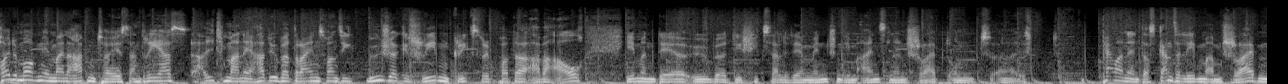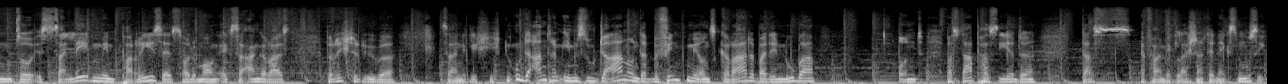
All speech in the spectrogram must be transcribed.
Heute Morgen in mein Abenteuer ist Andreas Altmann. Er hat über 23 Bücher geschrieben, Kriegsreporter, aber auch jemand, der über die Schicksale der Menschen im Einzelnen schreibt und äh, ist permanent das ganze Leben am Schreiben. So ist sein Leben in Paris. Er ist heute Morgen extra angereist, berichtet über seine Geschichten, unter anderem im Sudan. Und da befinden wir uns gerade bei den Nuba. Und was da passierte, das erfahren wir gleich nach der nächsten Musik.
